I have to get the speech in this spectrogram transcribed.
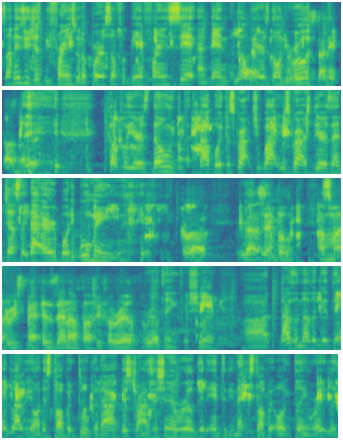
sometimes you just be friends with a person for being friends sake and then a couple years down the road studying that, brother. couple years down that boy can scratch you back you scratch theirs and just like that everybody booming Right. That simple. I'm mad respect to Zen and Puffy for real. Real thing for sure. Uh, that's another good thing. I'm glad we on this topic too, cause I, this transitioning real good into the next topic the thing, right? Like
